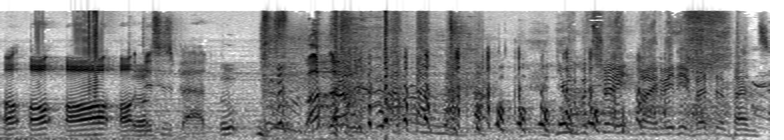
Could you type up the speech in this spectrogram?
Oh, oh, oh, oh, this is bad. Oeh. You were betrayed by Video Veteran Pants.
